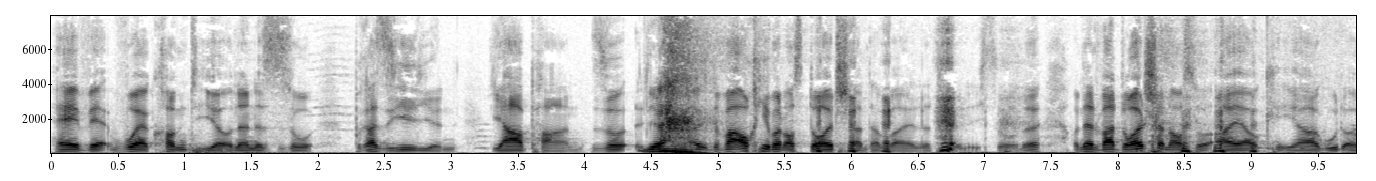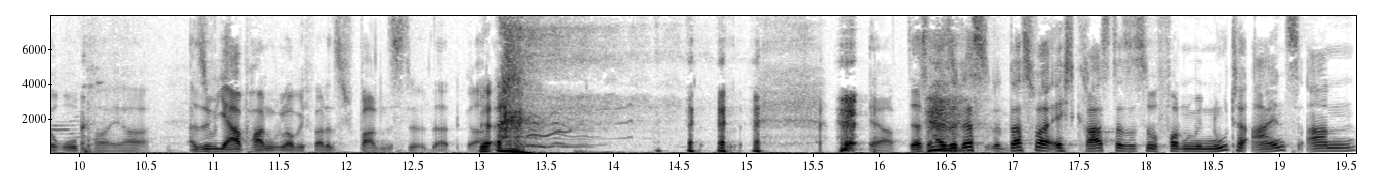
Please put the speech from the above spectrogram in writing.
hey, wer, woher kommt ihr? Und dann ist es so, Brasilien, Japan. So, Ja. da war auch jemand aus Deutschland dabei, natürlich so, ne? Und dann war Deutschland auch so, ah ja, okay, ja, gut, Europa, ja. Also Japan, glaube ich, war das Spannendste. gerade. Ja, das, also das, das war echt krass, dass es so von Minute eins an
